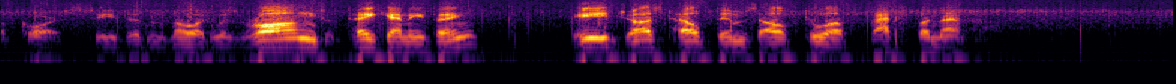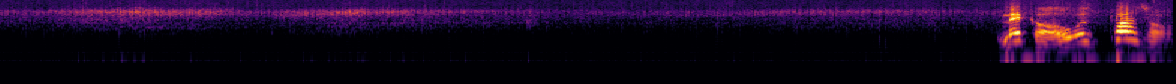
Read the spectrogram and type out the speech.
Of course, he didn't know it was wrong to take anything. He just helped himself to a fat banana. Miko was puzzled.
